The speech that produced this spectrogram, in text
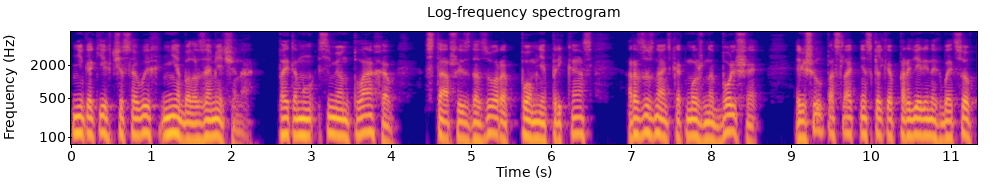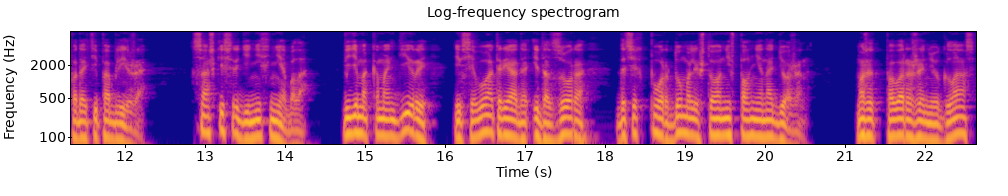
Никаких часовых не было замечено, поэтому Семен Плахов, старший из дозора, помня приказ, разузнать как можно больше решил послать несколько проверенных бойцов подойти поближе. Сашки среди них не было. Видимо, командиры и всего отряда, и дозора до сих пор думали, что он не вполне надежен. Может, по выражению глаз,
